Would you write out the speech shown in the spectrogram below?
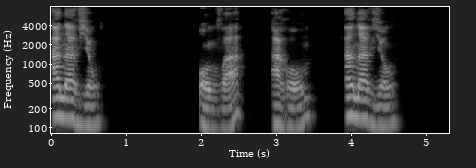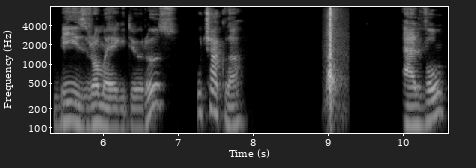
en avion. On va à Rome en avion. Biz Roma'ya gidiyoruz uçakla. Elles vont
